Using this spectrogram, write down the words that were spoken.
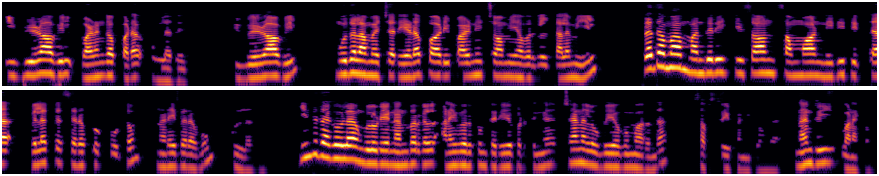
இவ்விழாவில் வழங்கப்பட உள்ளது. இவ்விழாவில் முதலமைச்சர் எடப்பாடி பழனிசாமி அவர்கள் தலைமையில் பிரதம மந்திரி கிசான் சம்மான் நிதி திட்ட விளக்க சிறப்பு கூட்டம் நடைபெறவும் உள்ளது. இந்த தகவலை உங்களுடைய நண்பர்கள் அனைவருக்கும் தெரியப்படுத்துங்க. சேனல் உபயோகமா இருந்தா சப்ஸ்கிரைப் பண்ணிக்கோங்க. நன்றி வணக்கம்.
